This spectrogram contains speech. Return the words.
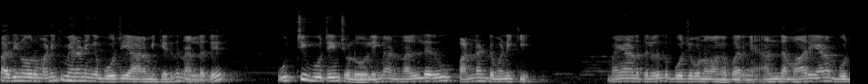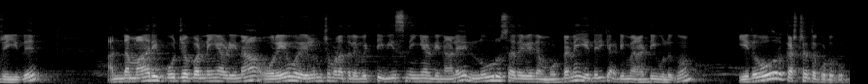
பதினோரு மணிக்கு மேலே நீங்கள் பூஜையை ஆரம்பிக்கிறது நல்லது. உச்சி பூஜைன்னு சொல்லுவோம் இல்லைங்களா? நள்ளிரவு பன்னெண்டு மணிக்கு. மயானத்துலேருந்து பூஜை பண்ணுவாங்க பாருங்கள் அந்த மாதிரியான பூஜை இது. அந்த மாதிரி பூஜை பண்ணீங்க அப்படின்னா ஒரே ஒரு எலுமிச்சம்பழத்தில் வெட்டி வீசினீங்க அப்படின்னாலே நூறு சதவீதம் உடனே எதிரிக்கு அடிமை அடி விழுகும். ஏதோ ஒரு கஷ்டத்தை கொடுக்கும்.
